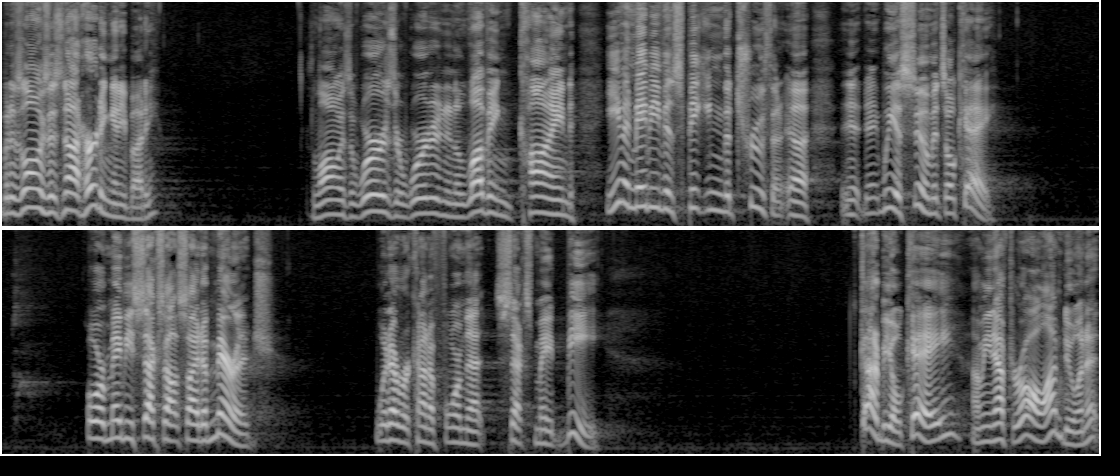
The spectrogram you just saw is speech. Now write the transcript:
But as long as it's not hurting anybody, as long as the words are worded in a loving, kind, even maybe even speaking the truth, uh, we assume it's okay. Or maybe sex outside of marriage, whatever kind of form that sex may be. It's got to be okay. I mean, after all, I'm doing it.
